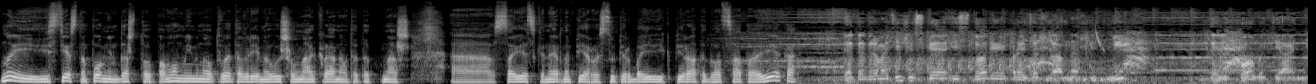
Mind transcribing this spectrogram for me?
Ну и, естественно, помним, да, что, по-моему, именно вот в это время вышел на экраны вот этот наш э, советский, наверное, первый супербоевик «Пираты 20 века». Эта драматическая история произошла в наши дни далеко в океане.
